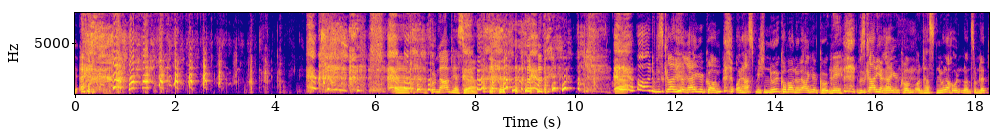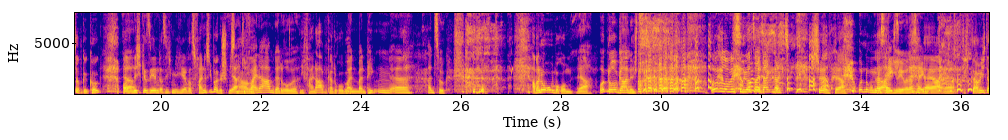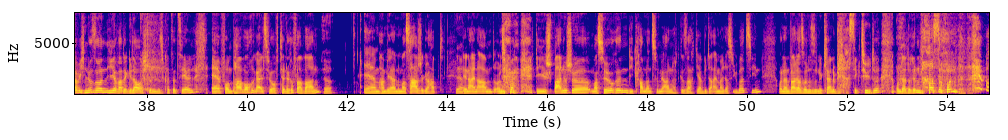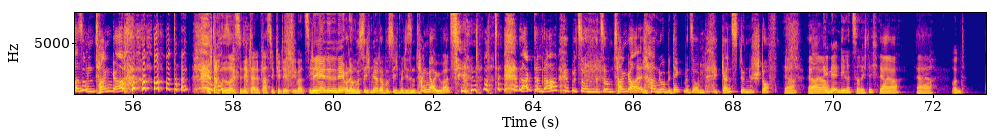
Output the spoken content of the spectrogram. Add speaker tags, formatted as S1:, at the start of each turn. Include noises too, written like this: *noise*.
S1: *laughs* äh, guten Abend, Herr Sir.
S2: Ah, du bist gerade hier reingekommen und hast mich 0,0 angeguckt.
S1: Nee.
S2: Du bist gerade hier reingekommen und hast nur nach unten und zum Laptop geguckt und
S1: Ja.
S2: nicht gesehen, dass ich mir hier was Feines übergeschmissen
S1: Ja,
S2: habe.
S1: die feine Abendgarderobe.
S2: die feine Abendgarderobe.
S1: Mein, mein pinken äh, Anzug. *laughs*
S2: Aber nur oben rum.
S1: Ja. Untenrum gar nichts. *laughs* Untenrum bist du Gott sei Dank nackt. Schön, ja.
S2: Untenrum
S1: Das
S2: gar
S1: hängen,
S2: nichts.
S1: Leo, das hängen.
S2: Ja, ja, ja. Da habe ich, da hab ich nur so ein, hier, warte, genau, stimmt, muss ich kurz erzählen. Äh, vor ein paar Wochen, als wir auf Teneriffa waren,
S1: Ja.
S2: ähm, haben wir eine Massage gehabt,
S1: Ja.
S2: den einen Abend. Und *laughs* die spanische Masseurin, die kam dann zu mir an und hat gesagt, ja, bitte einmal das überziehen. Und dann war da so eine, so eine kleine *laughs* Plastiktüte und da drin war so ein, war so ein Tanga.
S1: Ich dachte, du solltest dir die kleine Plastiktüte jetzt überziehen.
S2: Nee, nee, nee, nee. Und da
S1: Also-
S2: musste ich mir, da musste ich mir diesen Tanga überziehen. *laughs* Und lag dann da mit so, einem, mit so einem Tanga, Alter, nur bedeckt mit so einem ganz dünnen Stoff.
S1: Ja?
S2: Ja, ja.
S1: Ging der in die Ritze, richtig?
S2: Ja, ja. Ja, ja.
S1: Und? *laughs*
